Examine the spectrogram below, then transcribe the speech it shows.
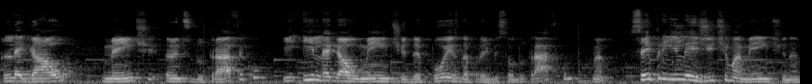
legalmente antes do tráfico e ilegalmente depois da proibição do tráfico, né? sempre ilegitimamente, né?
